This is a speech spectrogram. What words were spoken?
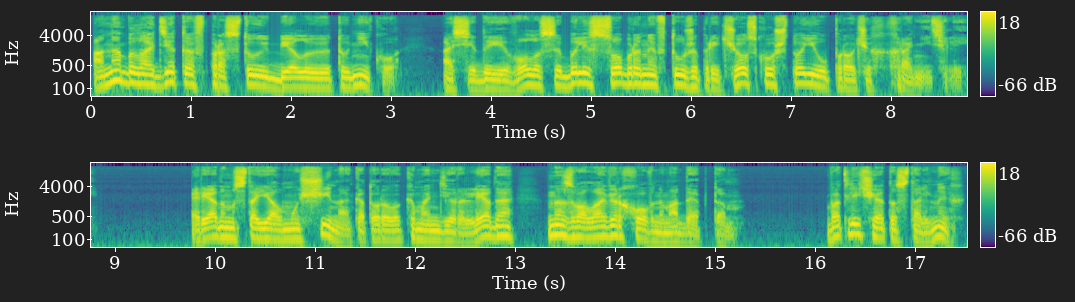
Она была одета в простую белую тунику, а седые волосы были собраны в ту же прическу, что и у прочих хранителей. Рядом стоял мужчина, которого командир Леда назвала Верховным Адептом. В отличие от остальных,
